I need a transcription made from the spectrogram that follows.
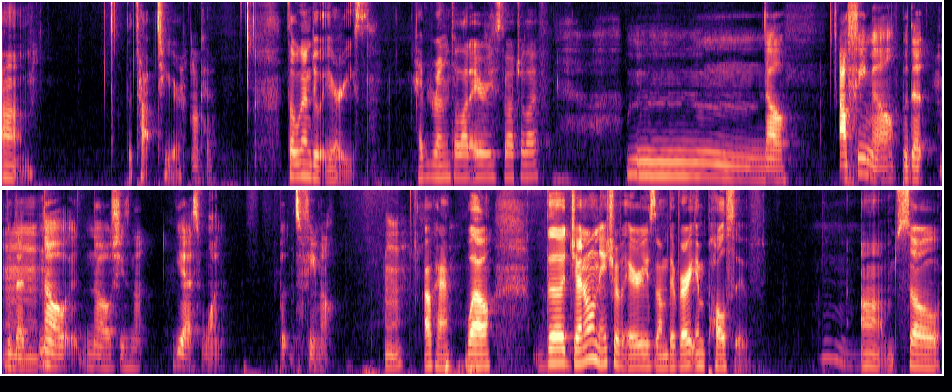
um, the top tier. Okay. So we're gonna do Aries. Have you run into a lot of Aries throughout your life? Mm, no, a female, but that, but that, no, no, she's not. Yes, one, but it's female. Okay. Well, the general nature of Aries, um, they're very impulsive. Um, so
